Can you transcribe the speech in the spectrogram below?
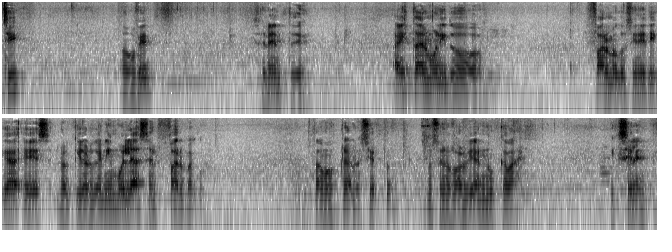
¿Sí? ¿Vamos bien? Excelente. Ahí está el monito. Farmacocinética es lo que el organismo le hace al fármaco. Estamos claros, ¿cierto? No se nos va a olvidar nunca más. Excelente.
